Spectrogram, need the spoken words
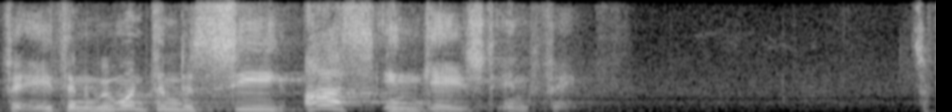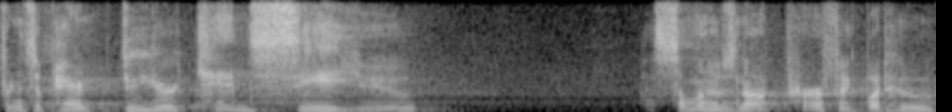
faith, and we want them to see us engaged in faith. So, friends, a parent, do your kids see you as someone who's not perfect, but who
